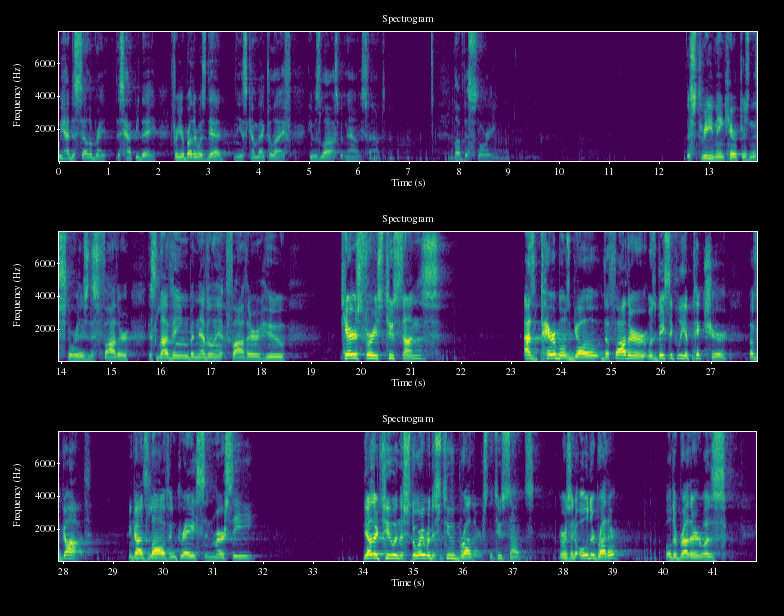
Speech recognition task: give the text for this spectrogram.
We had to celebrate this happy day, for your brother was dead, and he has come back to life. He was lost, but now he's found. Love this story. There's three main characters in this story. There's this father, this loving, benevolent father who cares for his two sons. As parables go, the father was basically a picture of God and God's love and grace and mercy. The other two in the story were these two brothers, the two sons. There was an older brother. Older brother was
